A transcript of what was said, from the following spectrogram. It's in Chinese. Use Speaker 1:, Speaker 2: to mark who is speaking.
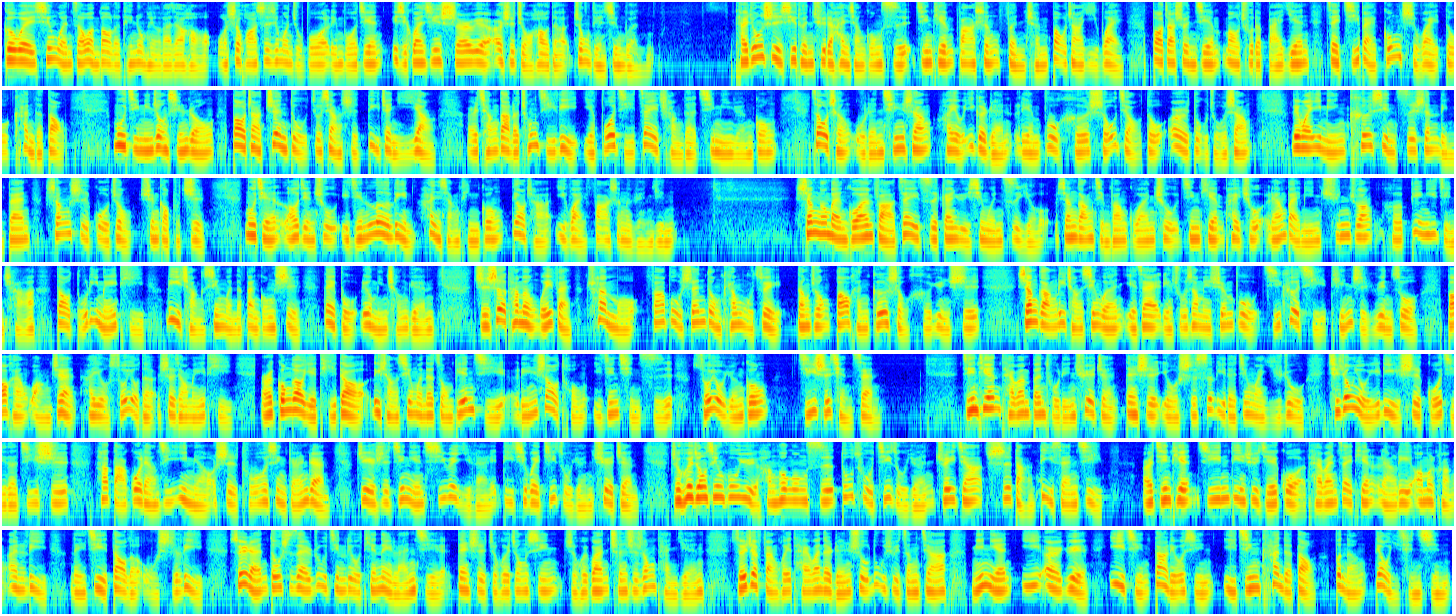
Speaker 1: 各位新闻早晚报的听众朋友，大家好，我是华视新闻主播林伯坚，一起关心十二月二十九号的重点新闻。台中市西屯区的汉翔公司今天发生粉尘爆炸意外，爆炸瞬间冒出的白烟在几百公尺外都看得到。目击民众形容，爆炸震度就像是地震一样，而强大的冲击力也波及在场的七名员工，造成五人轻伤，还有一个人脸部和手脚都二度灼伤。另外一名科信资深领班伤势过重，宣告不治。目前劳检处已经勒令汉翔停工，调查意外发生的原因。香港版国安法再一次干预新闻自由。香港警方国安处今天派出两百名军装和便衣警察到独立媒体立场新闻的办公室逮捕六名成员，指涉他们违反串谋发布煽动刊物罪，当中包含歌手何韵诗。香港立场新闻也在脸书上面宣布即刻起停止运作，包含网站还有所有的社交媒体。而公告也提到，立场新闻的总编辑林少彤已经请辞，所有员工及时遣散。今天台湾本土零确诊，但是有十四例的境外移入，其中有一例是国籍的机师，他打过两剂疫苗，是突破性感染，这也是今年七月以来第七位机组员确诊。指挥中心呼吁航空公司督促机组员追加施打第三剂。而今天基因定序结果，台湾再添两例奥密克戎案例，累计到了五十例。虽然都是在入境六天内拦截，但是指挥中心指挥官陈时中坦言，随着返回台湾的人数陆续增加，明年一二月疫情大流行已经看得到，不能掉以轻心。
